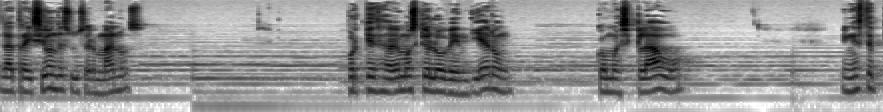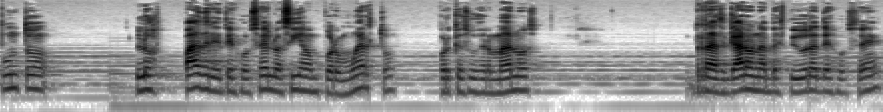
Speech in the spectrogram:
la traición de sus hermanos, porque sabemos que lo vendieron como esclavo. En este punto, los padres de José lo hacían por muerto, porque sus hermanos rasgaron las vestiduras de José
